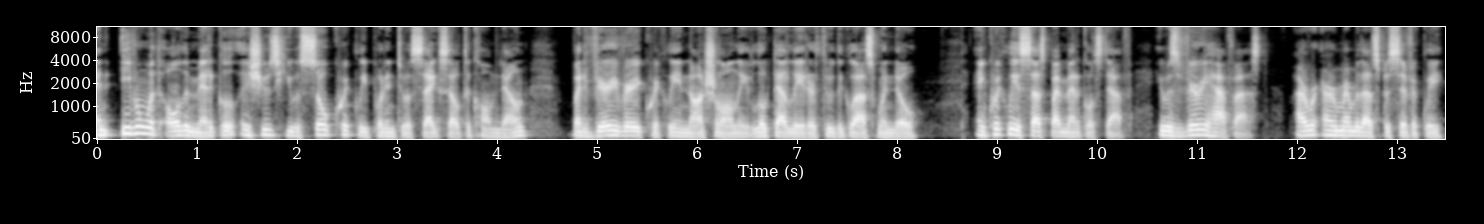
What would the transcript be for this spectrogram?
and even with all the medical issues, he was so quickly put into a seg cell to calm down, but very, very quickly and nonchalantly looked at later through the glass window and quickly assessed by medical staff. It was very half assed. I, re- I remember that specifically.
